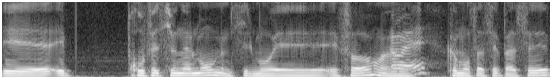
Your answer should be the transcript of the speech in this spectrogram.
Et, et professionnellement, même si le mot est, est fort, euh, ouais. comment ça s'est passé?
